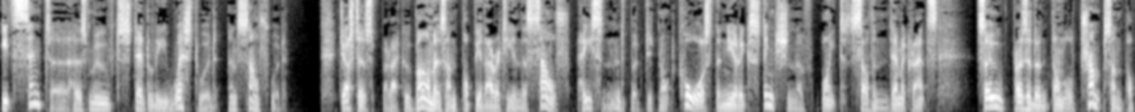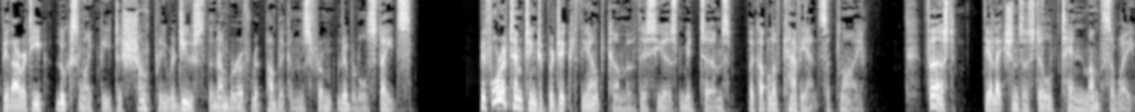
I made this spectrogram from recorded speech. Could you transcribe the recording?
its centre has moved steadily westward and southward. Just as Barack Obama's unpopularity in the South hastened but did not cause the near extinction of white Southern Democrats, so President Donald Trump's unpopularity looks likely to sharply reduce the number of Republicans from liberal states. Before attempting to predict the outcome of this year's midterms, a couple of caveats apply. First, the elections are still ten months away.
